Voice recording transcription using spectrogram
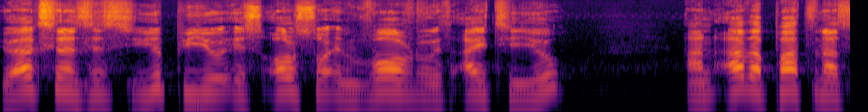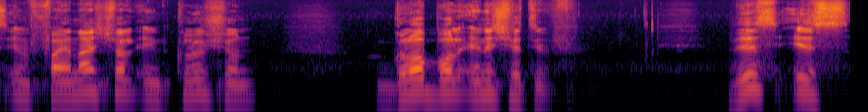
Your Excellencies, UPU is also involved with ITU and other partners in Financial Inclusion Global Initiative. This is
